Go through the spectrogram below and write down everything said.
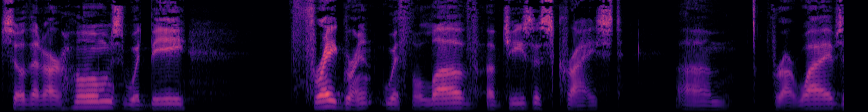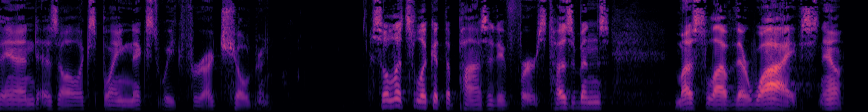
so that our homes would be fragrant with the love of Jesus Christ um, for our wives and, as I'll explain next week, for our children. So let's look at the positive first. Husbands must love their wives. Now,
